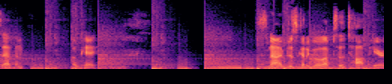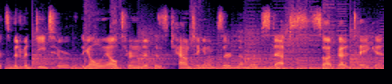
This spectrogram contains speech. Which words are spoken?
Seven. Okay. So now I've just got to go up to the top here. It's a bit of a detour, but the only alternative is counting an absurd number of steps, so I've got to take it.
